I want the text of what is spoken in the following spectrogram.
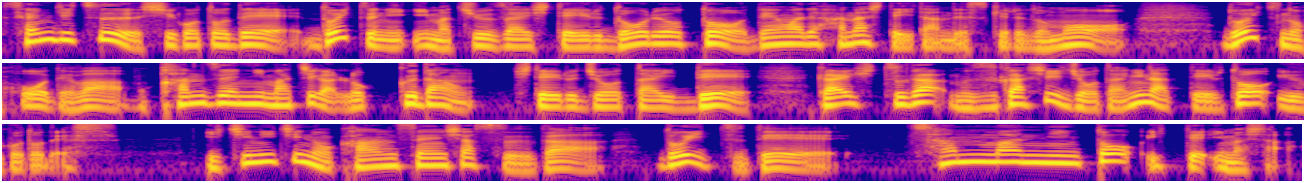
先日仕事でドイツに今駐在している同僚と電話で話していたんですけれどもドイツの方では完全に街がロックダウンしている状態で外出が難しい状態になっているということです。1日の感染者数がドイツで3万人と言っていました。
